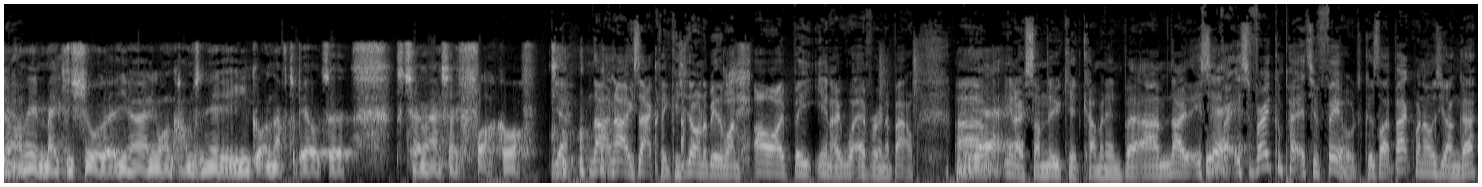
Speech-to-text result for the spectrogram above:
you know what I mean? Making sure that you know anyone comes near you, you've got enough to be able to, to turn around and say "fuck off." yeah, no, no, exactly, because you don't want to be the one. Oh, I beat you know whatever in a battle. Um, Yeah. You know, some new kid coming in, but um, no, it's Yeah. very, it's a very competitive field because like back when I was younger.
